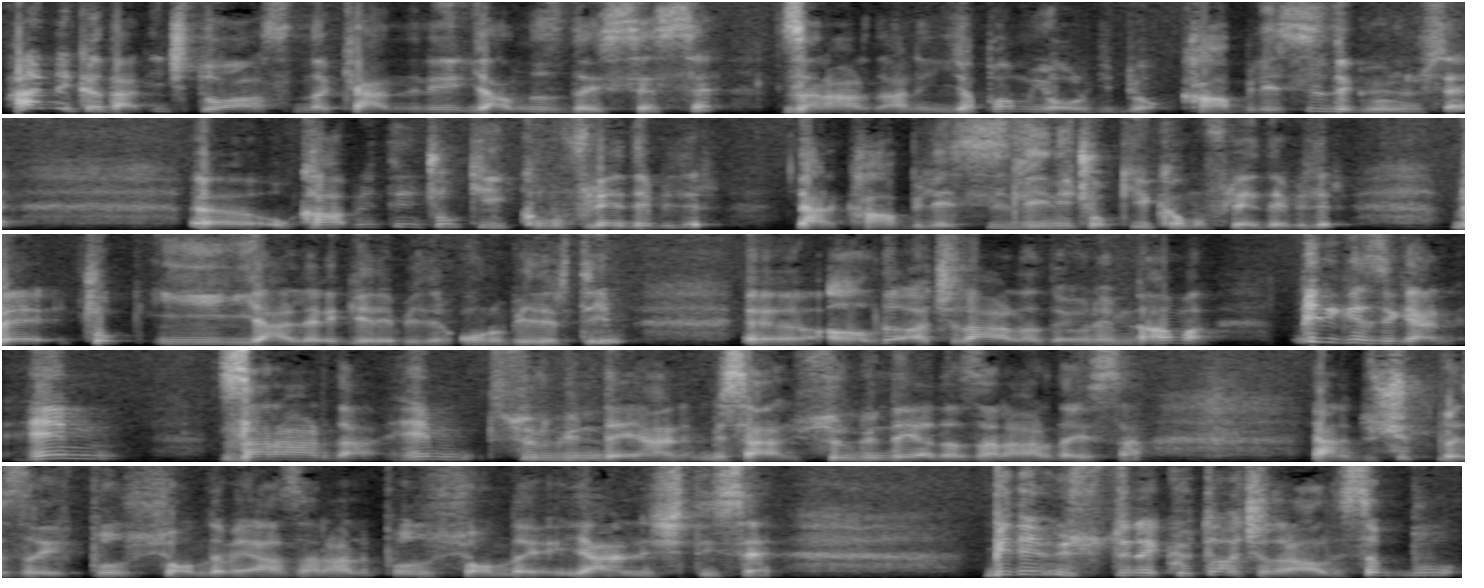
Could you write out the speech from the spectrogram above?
her ne kadar iç doğasında kendini yalnız da hissetse zararda hani yapamıyor gibi kabiliyetsiz de görünse e, o kabiliyetini çok iyi kamufle edebilir. Yani kabiliyetsizliğini çok iyi kamufle edebilir ve çok iyi yerlere gelebilir onu belirteyim. E, aldığı açılarla da önemli ama bir gezegen hem zararda hem sürgünde yani mesela sürgünde ya da zarardaysa yani düşük ve zayıf pozisyonda veya zararlı pozisyonda yerleştiyse bir de üstüne kötü açılar aldıysa bu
